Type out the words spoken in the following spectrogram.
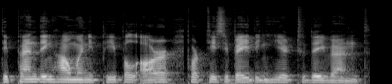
depending how many people are participating here to the event.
